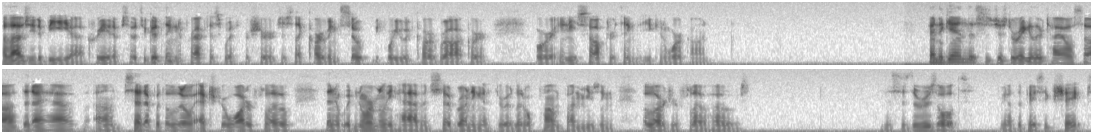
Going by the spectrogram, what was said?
allows you to be uh, creative so it's a good thing to practice with for sure just like carving soap before you would carve rock or or any softer thing that you can work on and again, this is just a regular tile saw that I have um, set up with a little extra water flow than it would normally have. Instead of running it through a little pump, I'm using a larger flow hose. And this is the result. We have the basic shapes.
